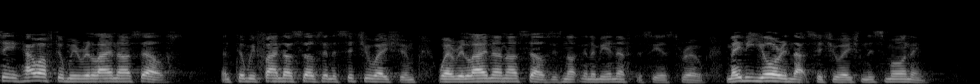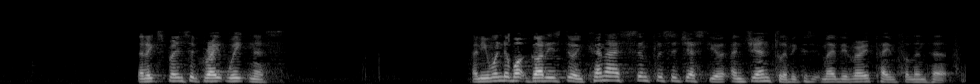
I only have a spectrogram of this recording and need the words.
See, how often we rely on ourselves until we find ourselves in a situation where relying on ourselves is not going to be enough to see us through. Maybe you're in that situation this morning. An experience of great weakness. And you wonder what God is doing. Can I simply suggest to you, and gently, because it may be very painful and hurtful,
